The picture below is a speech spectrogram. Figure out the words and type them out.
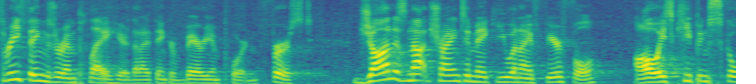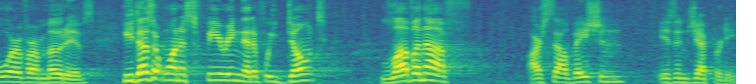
Three things are in play here that I think are very important. First, John is not trying to make you and I fearful, always keeping score of our motives. He doesn't want us fearing that if we don't love enough, our salvation is in jeopardy.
